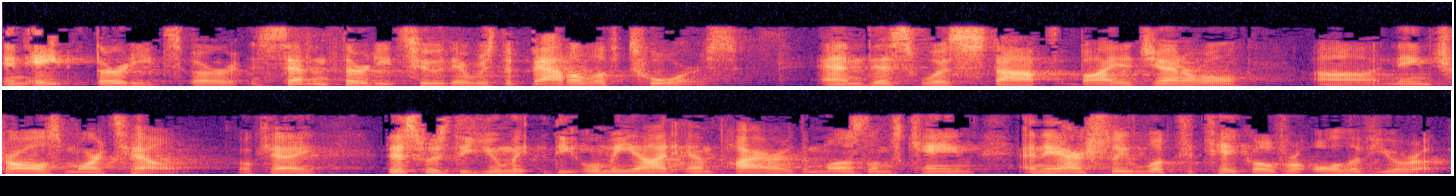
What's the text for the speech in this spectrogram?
In 830, or 732, there was the Battle of Tours. And this was stopped by a general uh, named Charles Martel. Okay? This was the, the Umayyad Empire. The Muslims came, and they actually looked to take over all of Europe.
